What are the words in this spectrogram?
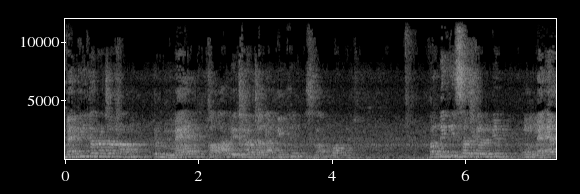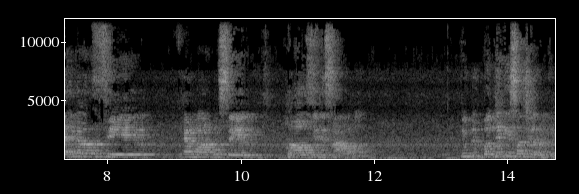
मैं की करना चाहता हूँ कि मैं कार बेचना चाहता कितने इस्लामाबाद में? बंदे की सर्च करेंगे हूँ मैं ऐसे कहना sell I want to sell house in Islamabad क्योंकि बंदे की सर्च करेंगे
